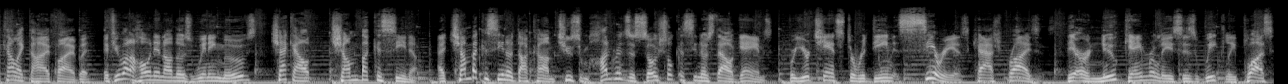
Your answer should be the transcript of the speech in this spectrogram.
kind of like the high five, but if you want to hone in on those winning moves, check out Chumba Casino. At chumbacasino.com, choose from hundreds of social casino style games for your chance to redeem serious cash prizes. There are new game releases weekly, plus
